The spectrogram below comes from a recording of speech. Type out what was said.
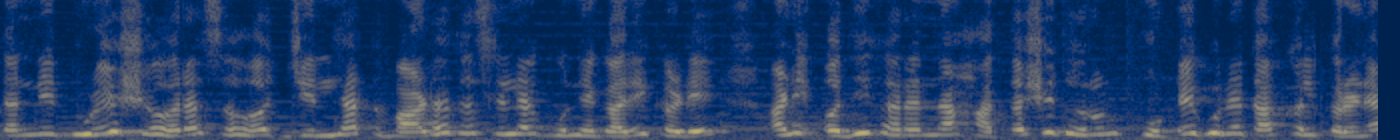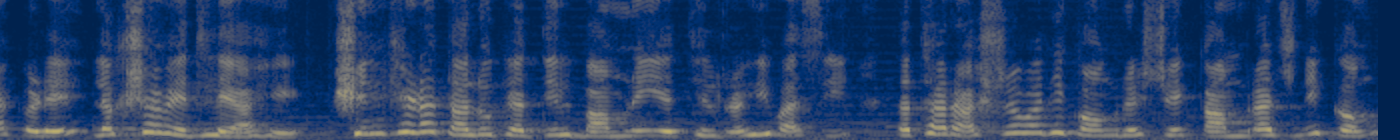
त्यांनी धुळे शहरासह जिल्ह्यात वाढत असलेल्या गुन्हेगारीकडे आणि अधिकाऱ्यांना हाताशी धरून खोटे गुन्हे दाखल करण्याकडे लक्ष वेधले आहे. शिंदखेडा तालुक्यातील बामणे येथील रहिवासी तथा राष्ट्रवादी काँग्रेसचे कामराज निकम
